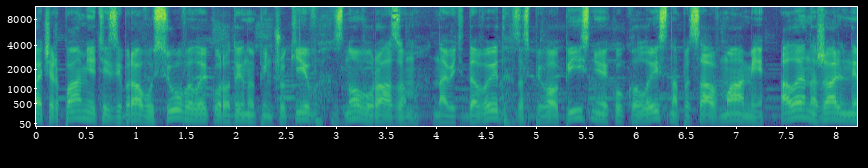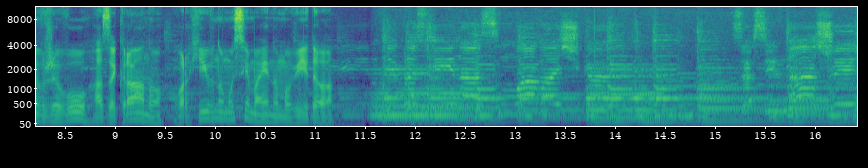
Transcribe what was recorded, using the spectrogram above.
Вечір пам'яті зібрав усю велику родину пінчуків знову разом. Навіть Давид заспівав пісню, яку колись написав мамі, але, на жаль, не вживу, а з екрану в архівному сімейному відео. Не Прости нас, мамочка, за все наши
